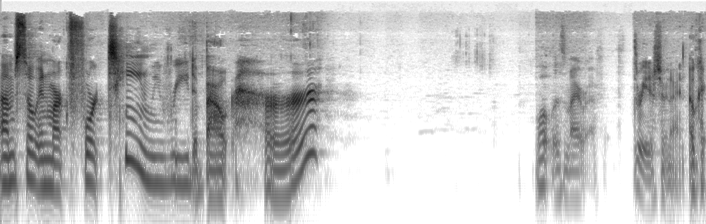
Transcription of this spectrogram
Um, so in Mark 14, we read about her. What was my reference? Three to nine. Okay.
